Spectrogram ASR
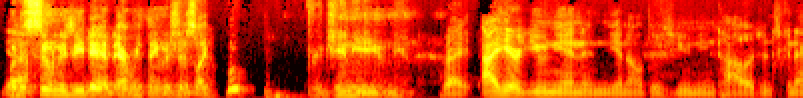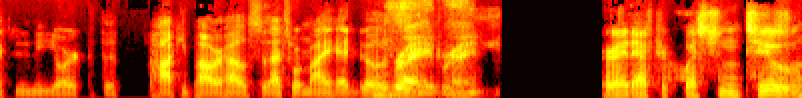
Yeah. But as soon as he did, everything was just like whoop, Virginia Union. right? I hear Union, and you know, there's Union College, and it's connected to New York, the hockey powerhouse. So that's where my head goes. Right, right. All right, after question two,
